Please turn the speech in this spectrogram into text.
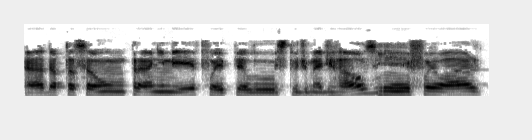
A adaptação para anime foi pelo estúdio Madhouse e foi ao ar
